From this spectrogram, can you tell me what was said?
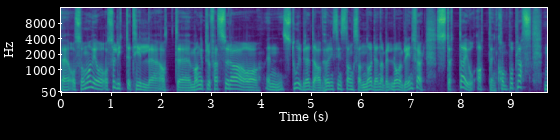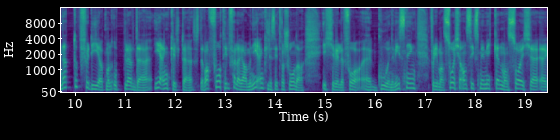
Eh, og Så må vi jo også lytte til at eh, mange professorer og en stor bredde av høringsinstanser når denne loven ble innført, støtta jo at den kom på plass. Nettopp fordi at man opplevde i enkelte, det var få tilfeller, ja, men i enkelte situasjoner ikke ville få god undervisning. Fordi man så ikke ansiktsmimikken, man så ikke eh,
